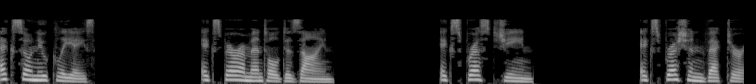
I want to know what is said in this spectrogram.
Exonuclease Experimental design Expressed gene Expression vector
